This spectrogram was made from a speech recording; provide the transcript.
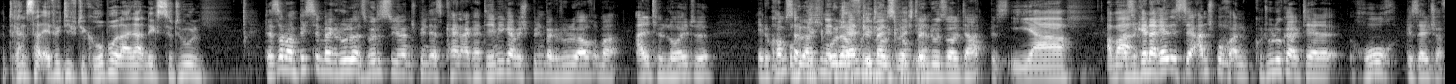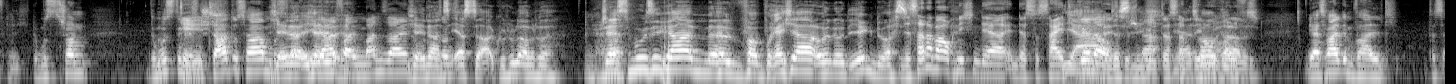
Da trennst halt effektiv die Gruppe und einer hat nichts zu tun. das ist aber ein bisschen bei Cthulhu, als würdest du jemanden spielen, der ist kein Akademiker. Wir spielen bei Cthulhu auch immer alte Leute. Ja, du kommst halt Oder- nicht in den oder Gentleman Club, wenn du Soldat bist. Ja, aber Also generell ist der Anspruch an Cthulhu-Charaktere hochgesellschaftlich. Du musst schon, du musst einen gewissen Status haben, musst erinnere- im Idealfall ein Mann sein. ich erinnere ans erste Cthulhu-Abenteuer. Jazzmusiker, ein äh, Verbrecher und, und irgendwas. Das hat aber auch nicht in der, in der Society ja, Genau. das gespielt. nicht. Das ja, hat das dem war auch gerade geholfen. alles. Ja, es war halt im Wald. Das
